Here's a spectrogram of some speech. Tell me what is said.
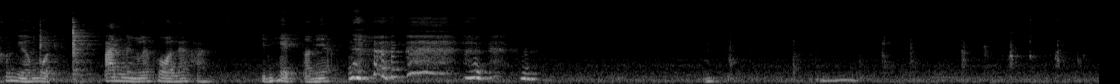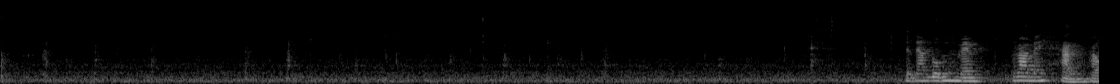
ข้าวเหนียวหมด ปั้นหนึ่งแล้วพอแล้วค่ะ กินเห็ดตอนเนี้ย เป็นนางรมทำไมพระไม่หั่นเขา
